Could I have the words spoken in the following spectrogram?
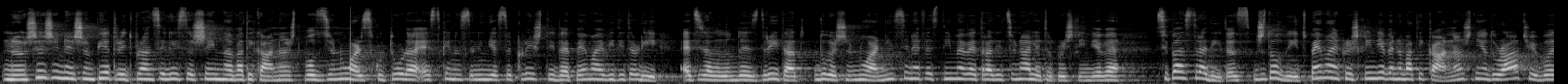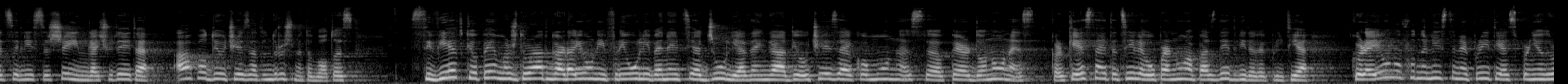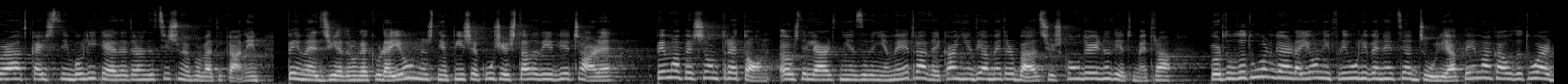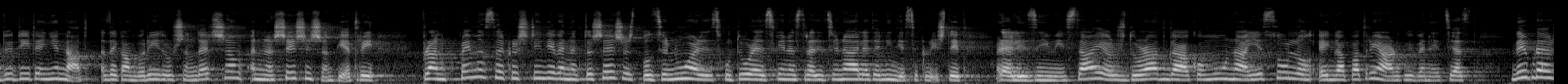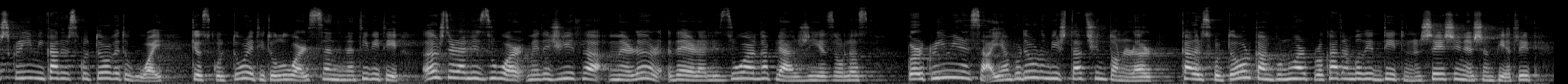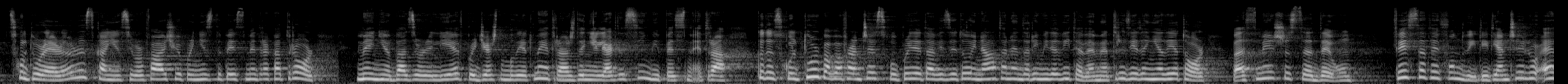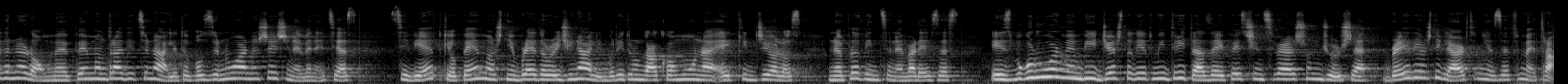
Në sheshin e Shën Pjetrit, pranë selisë së shenjtë në Vatikan, është pozicionuar skulptura e skenës së lindjes së Krishtit dhe pema e Vitit të Ri, e cila do të ndezë dritat, duke shënuar nisjen e festimeve tradicionale të Krishtlindjeve. Sipas traditës, çdo vit, pema e Krishtlindjeve në Vatikan është një dhuratë që i bëhet selisë së shenjtë nga qytete apo dioqeza të ndryshme të botës. Sivjet, kjo pemë është dhuratë nga rajoni Friuli Venezia Giulia dhe nga Dioqeza e Komunës së Pordenones, kërkesa e të cilëve u pranua pas dhjetë viteve pritje. Ky rajon u fut në listën e pritjes për një dhuratë kaq simbolike edhe të rëndësishme për Vatikanin. Pema e zgjedhur nga ky rajon është një pishë e kuqe shtatëdhjetë vjeçare. Pema peshon tre tonë, është e lartë njëzet e një metra dhe ka një diametër bazë që shkon deri në dhjetë metra. Për të udhëtuar nga rajoni Friuli Venezia Giulia, Pema ka udhëtuar dy ditë e një natë dhe ka mbërritur shëndetshëm në sheshin Shën Pjetri. Pranë Pemës së Krishtlindjeve në këtë shesh është pozicionuar edhe skulptura e skenës tradicionale të Lindjes së Krishtit. Realizimi i saj është dhuratë nga Komuna Jesolo e nga Patriarku i Venecias. Vepra është krijim i katër skulptorëve të huaj. Kjo skulpturë e titulluar Sand Nativity është realizuar me të gjitha me rërë dhe realizuar nga plazhi i Jesolos. Për krijimin e saj janë përdorur mbi shtatëqind tonë rërë. Katër skulptorë kanë punuar për katërmbëdhjetë ditë në sheshin e Shën Pjetrit. Skulptura e rërës ka një sipërfaqe prej njëzet e pesë metra katrorë, me një bazoreliev prej gjashtëmbëdhjetë metrash dhe një lartësi mbi pesë metra. Këtë skulpturë Papa Françesku pritet ta vizitojë natën e ndërrimit të viteve me tridhjetë e një dhjetor, pas meshës Te Deum. Festat e fundvitit janë çelur edhe në Romë me pemën tradicionale të pozicionuar në sheshin e Venecias. Sivjet, kjo pemë është një bredh origjinal i mbërritur nga komuna e Çitiljos në provincën e Varezës. I zbukuruar me mbi gjashtëdhjetë mijë drita dhe i pesëqind sfera shumëngjyrëshe, bredhi është i lartë njëzet metra.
